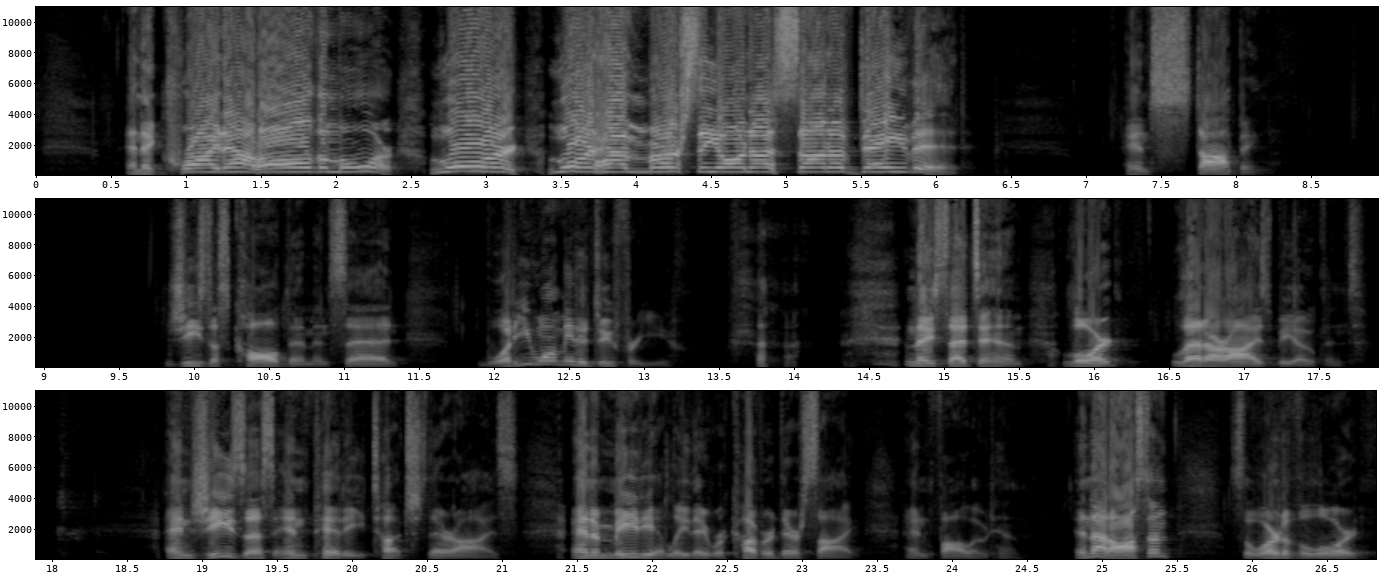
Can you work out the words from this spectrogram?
And they cried out all the more, Lord, Lord, have mercy on us, son of David. And stopping, Jesus called them and said, What do you want me to do for you? and they said to him, Lord, let our eyes be opened. And Jesus, in pity, touched their eyes, and immediately they recovered their sight and followed him. Isn't that awesome? It's the word of the Lord.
